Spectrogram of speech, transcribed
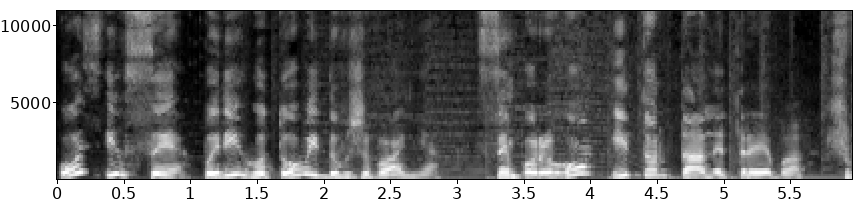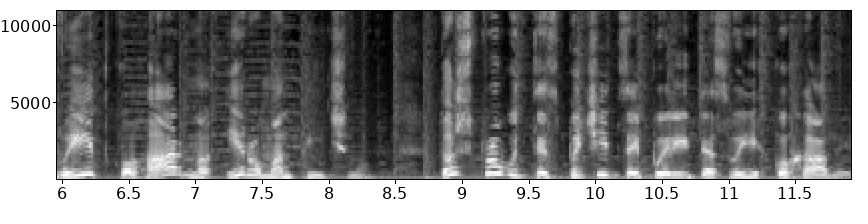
Ось і все. Пиріг готовий до вживання. З цим пирогом і торта не треба. Швидко, гарно і романтично. Тож спробуйте спечіть цей пиріг для своїх коханих.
